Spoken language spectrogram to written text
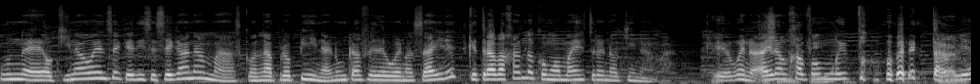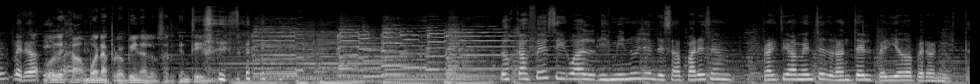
un eh, okinawense que dice se gana más con la propina en un café de Buenos Aires que trabajando como maestro en Okinawa. Eh, bueno, era un Japón muy pobre también, pero... O dejaban buenas propinas los argentinos. los cafés igual disminuyen, desaparecen prácticamente durante el periodo peronista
